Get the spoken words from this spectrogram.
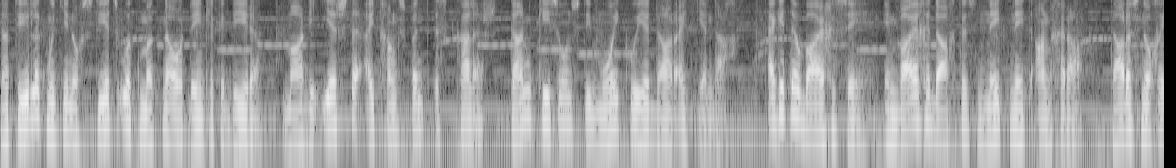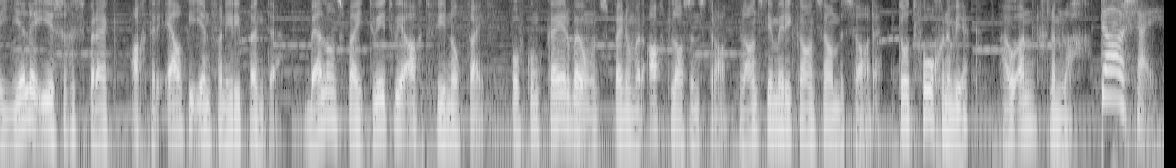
Natuurlik moet jy nog steeds ook mik na ordentlike diere, maar die eerste uitgangspunt is kalvers. Dan kies ons die mooi koeie daaruit eendag. Ek het nou baie gesê en baie gedagtes net net aangeraak. Daar is nog 'n hele uur se gesprek agter elke een van hierdie punte. Bel ons by 228405 of kom kuier by ons by nommer 8 Lassenstraat, langs die Amerikaanse ambassade. Tot volgende week. Hou aan glimlag. Daar sy.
